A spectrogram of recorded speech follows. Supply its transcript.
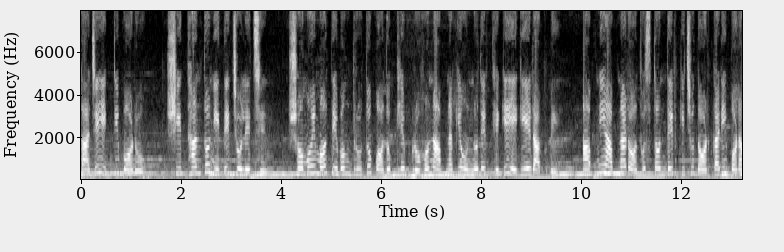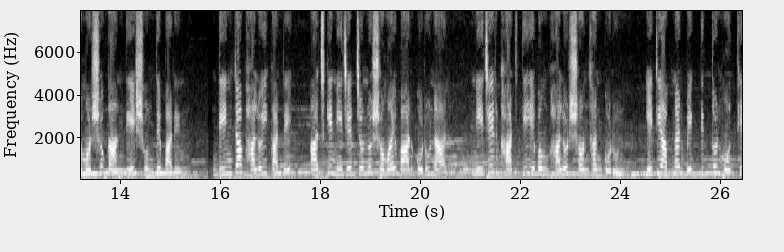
কাজে একটি বড় সিদ্ধান্ত নিতে চলেছেন। সময়মত এবং দ্রুত পদক্ষেপ গ্রহণ আপনাকে অন্যদের থেকে এগিয়ে রাখবে। আপনি আপনার অধস্তনদের কিছু দরকারি পরামর্শ কান দিয়ে শুনতে পারেন। দিনটা ভালোই কাটে আজকে নিজের জন্য সময় বার করুন আর নিজের ঘাটতি এবং ভালোর সন্ধান করুন। এটি আপনার ব্যক্তিত্বর মধ্যে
